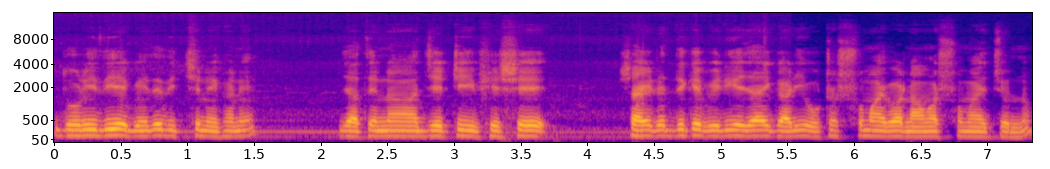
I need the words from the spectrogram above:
দড়ি দিয়ে বেঁধে দিচ্ছেন এখানে, যাতে না জেটি ভেসে সাইডের দিকে বেরিয়ে যায় গাড়ি ওঠার সময় বা নামার সময়ের জন্য।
